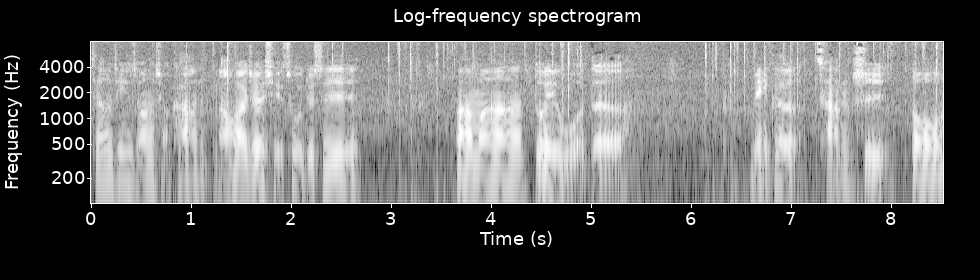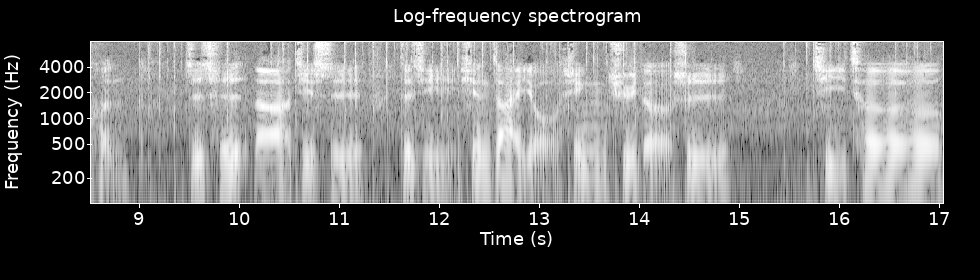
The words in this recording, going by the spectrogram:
家中经济状况小康，然后后来就会写错，就是爸妈对我的每个尝试都很支持。那即使自己现在有兴趣的是汽车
